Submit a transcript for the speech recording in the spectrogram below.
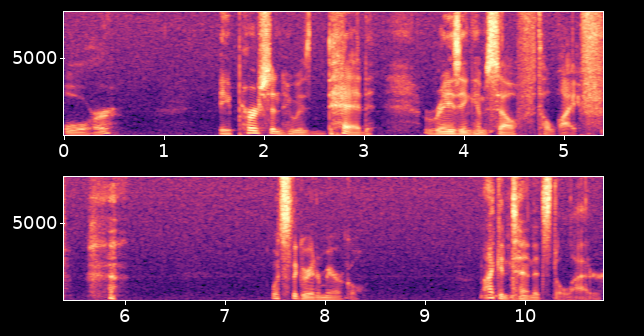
or a person who is dead raising himself to life. What's the greater miracle? I contend it's the latter.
